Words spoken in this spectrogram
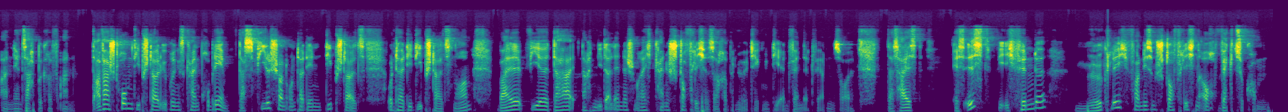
an den Sachbegriff an. Da war Stromdiebstahl übrigens kein Problem. Das fiel schon unter den Diebstahls, unter die Diebstahlsnorm, weil wir da nach niederländischem Recht keine stoffliche Sache benötigen, die entwendet werden soll. Das heißt, es ist, wie ich finde, möglich, von diesem Stofflichen auch wegzukommen.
